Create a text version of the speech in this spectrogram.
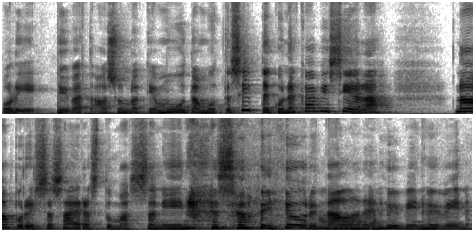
oli hyvät asunnot ja muuta, mutta sitten kun ne kävi siellä naapurissa sairastumassa, niin se oli juuri tällainen hyvin, hyvin,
